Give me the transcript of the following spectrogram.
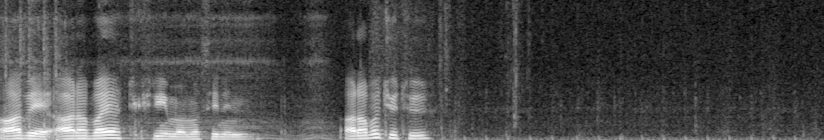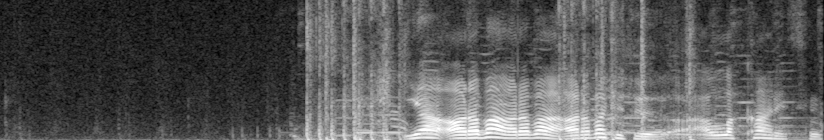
Abi arabaya tüküreyim ama senin. Araba kötü. Ya araba araba araba kötü. Allah kahretsin.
